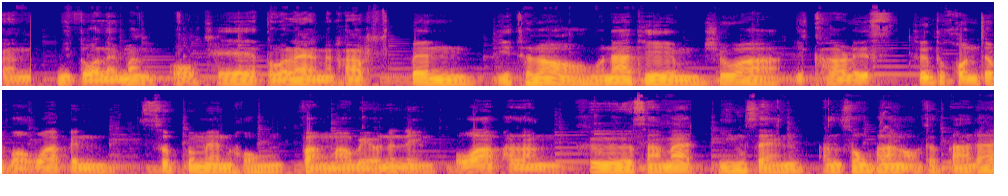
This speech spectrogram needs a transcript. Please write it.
กัน มีตัวอะไรมั่ง โอเค ตัวแรกนะครับ เป็น Eternal หัวหน้าทีม ชื่อว่า Icarus ซึ่งทุกคนจะบอกว่าเป็นซูเปอร์แมนของฝั่งมาเวลนั่นเอง เพราะว่าพลังคือสามารถยิงแสงอันทรงพลังออกจากตาได้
